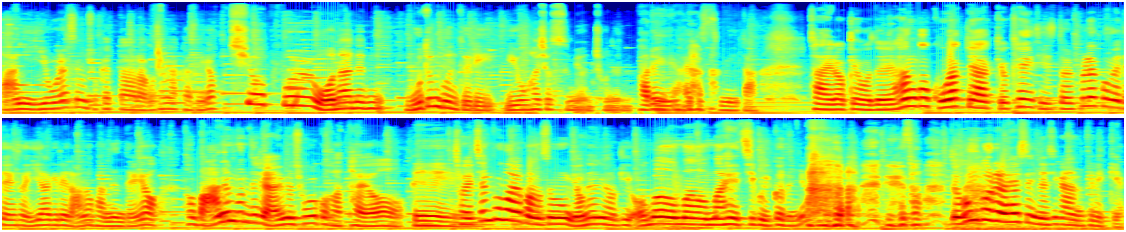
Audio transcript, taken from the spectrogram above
많이 이용을 했으면 좋겠다라고 생각하세요? 취업을 원하는 모든 분들이 이용하셨으면 저는 네, 바람입니다. 알겠습니다. 자, 이렇게 오늘 한국공학대학교 K 디지털 플랫폼에 대해서 이야기를 나눠봤는데요. 더 많은 분들이 알면 좋을 것 같아요. 네. 저희 챔프마을 방송 영향력이 어마어마어마해지고 있거든요. 그래서 좀 홍보를 할 수 있는 시간 드릴게요.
